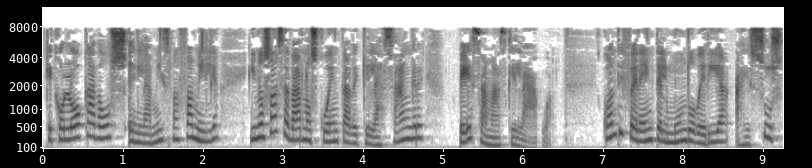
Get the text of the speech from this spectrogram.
que coloca a dos en la misma familia y nos hace darnos cuenta de que la sangre pesa más que el agua. Cuán diferente el mundo vería a Jesús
